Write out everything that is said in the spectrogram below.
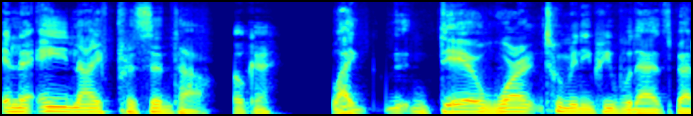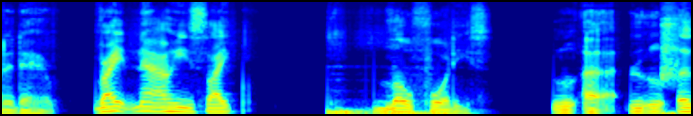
in the 89th percentile. Okay. Like there weren't too many people that's better than him. Right now, he's like low 40s. Uh, uh,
